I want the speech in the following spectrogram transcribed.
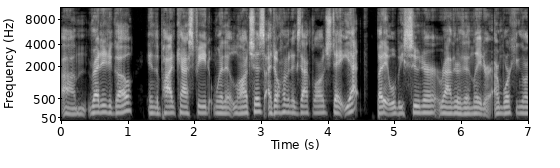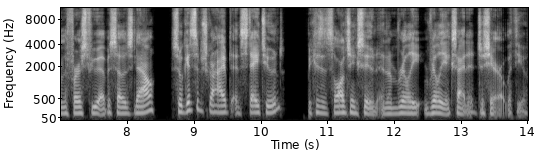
um, ready to go in the podcast feed when it launches. I don't have an exact launch date yet, but it will be sooner rather than later. I'm working on the first few episodes now. So get subscribed and stay tuned because it's launching soon. And I'm really, really excited to share it with you.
